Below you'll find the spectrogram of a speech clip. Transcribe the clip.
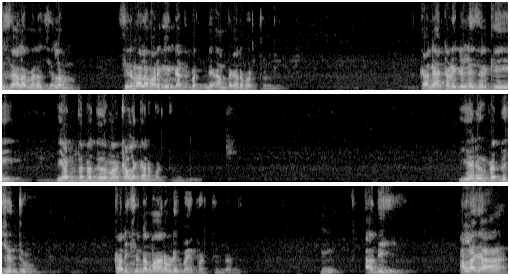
విశాలమైన జలం సినిమాలో మనకి ఇంకా అంత కనబడుతుంది కానీ అక్కడికి వెళ్ళేసరికి ఎంత పెద్దదో మన కళ్ళకు కనబడుతుంది ఏనుగు పెద్ద జంతువు కానీ చిన్న మానవుడికి భయపడుతుంది అది అది. అలాగా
